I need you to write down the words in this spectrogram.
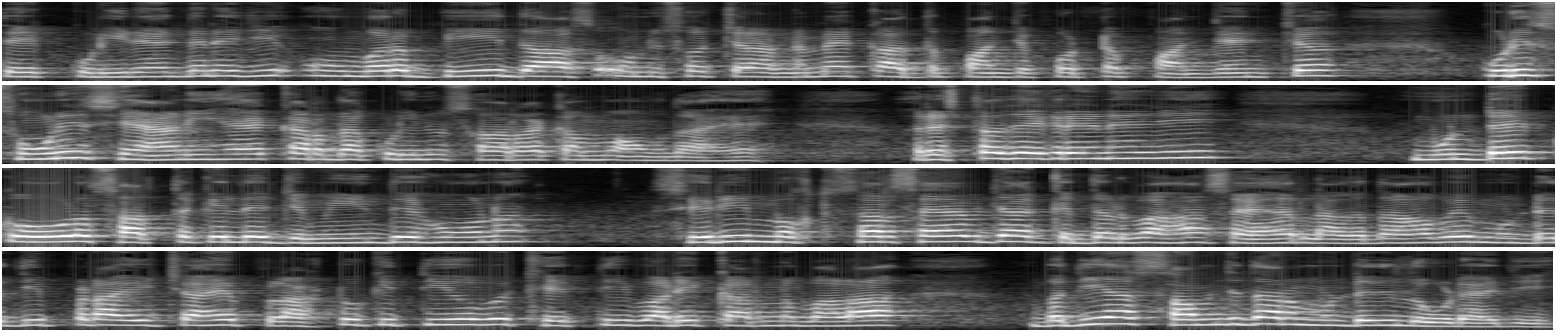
ਤੇ ਕੁੜੀ ਰਹਿੰਦੇ ਨੇ ਜੀ। ਉਮਰ 20 10 1994 ਕੱਦ 5 ਫੁੱਟ 5 ਇੰਚ। ਕੁੜੀ ਸੋਹਣੀ, ਸਿਆਣੀ ਹੈ, ਘਰ ਦਾ ਕੁੜੀ ਨੂੰ ਸਾਰਾ ਕੰਮ ਆਉਂਦਾ ਹੈ। ਰਿਸ਼ਤਾ ਦੇਖ ਰਹੇ ਨੇ ਜੀ। ਮੁੰਡੇ ਕੋਲ 7 ਕਿੱਲੇ ਜ਼ਮੀਨ ਦੇ ਹੋਣ। ਸ੍ਰੀ ਮੁਕਤਸਰ ਸਾਹਿਬ ਜਾਂ ਗਿੱਦੜਬਾਹਾ ਸ਼ਹਿਰ ਲੱਗਦਾ ਹੋਵੇ, ਮੁੰਡੇ ਦੀ ਪੜ੍ਹਾਈ ਚਾਹੇ ਪਲੱਸ 2 ਕੀਤੀ ਹੋਵੇ, ਖੇਤੀਬਾੜੀ ਕਰਨ ਵਾਲਾ ਵਧੀਆ ਸਮਝਦਾਰ ਮੁੰਡੇ ਦੀ ਲੋੜ ਹੈ ਜੀ।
